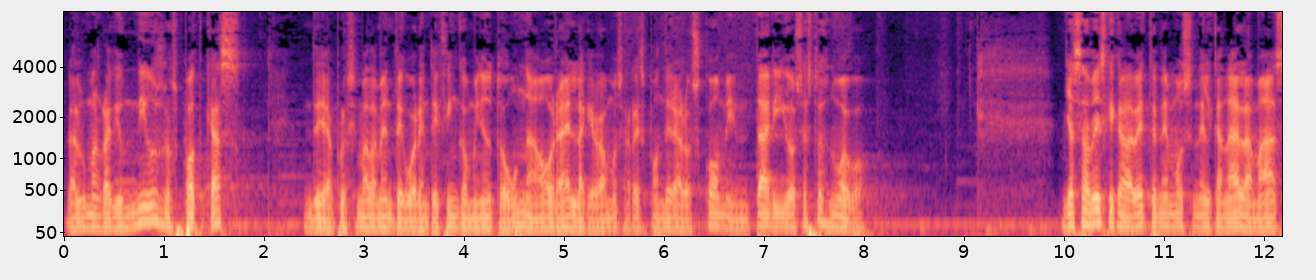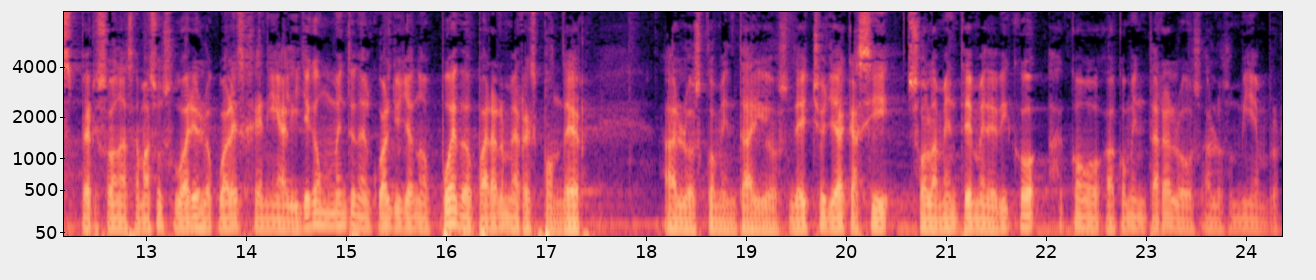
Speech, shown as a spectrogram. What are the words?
la Luman Radio News, los podcasts de aproximadamente 45 minutos, una hora, en la que vamos a responder a los comentarios. Esto es nuevo. Ya sabéis que cada vez tenemos en el canal a más personas, a más usuarios, lo cual es genial. Y llega un momento en el cual yo ya no puedo pararme a responder a los comentarios. De hecho, ya casi solamente me dedico a, comentar a los, a los miembros.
